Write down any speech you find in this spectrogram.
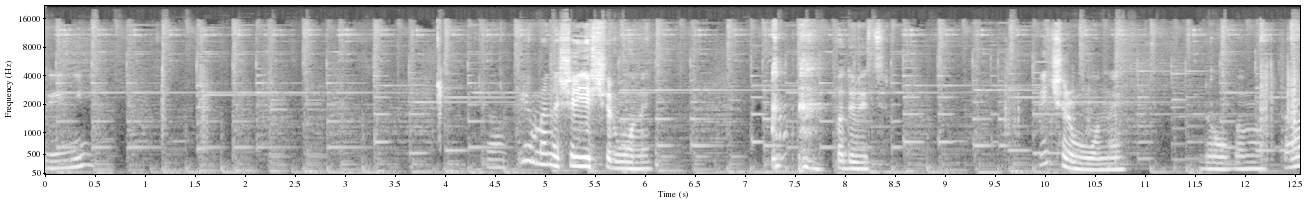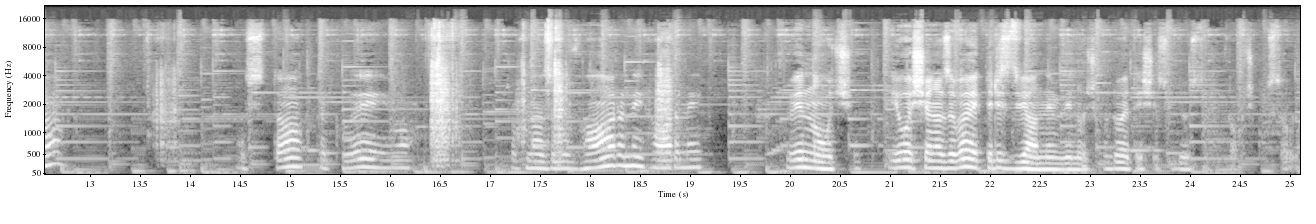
Синій. Так, і в мене ще є червоний. Подивіться. І червоний зробимо. Так. Ось так приклеїмо. Щоб у нас був гарний, гарний віночок. Його ще називають різдвяним віночком. Давайте ще сюди ось таку крапочку вставлю.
